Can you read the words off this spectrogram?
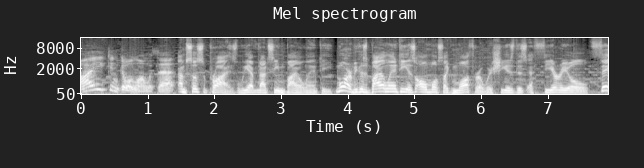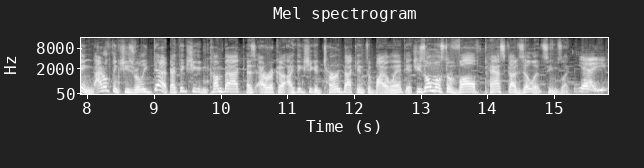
I can go along with that. I'm so surprised we have not seen Biollante more because Biollante is almost like Mothra, where she is this ethereal thing. I don't think she's really dead. I think she can come back as Erica. I think she can turn back into Biollante. She's almost evolved past Godzilla, it seems like. Yeah, you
